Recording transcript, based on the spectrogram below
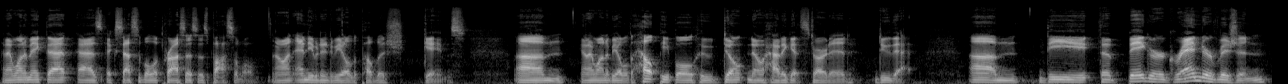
and I want to make that as accessible a process as possible. I want anybody to be able to publish games, um, and I want to be able to help people who don't know how to get started do that. Um, the the bigger, grander vision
